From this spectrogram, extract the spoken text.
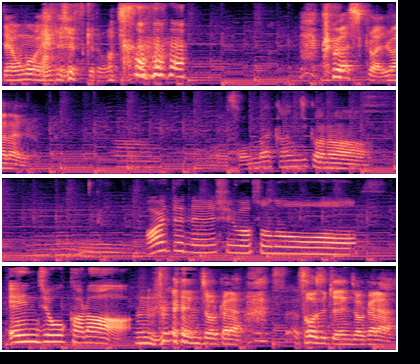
て思うだけですけど。詳しくは言わないよやうそんな感じかな。うん。あえて年始はその、炎上から、うん 炎上から、掃除機炎上から。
